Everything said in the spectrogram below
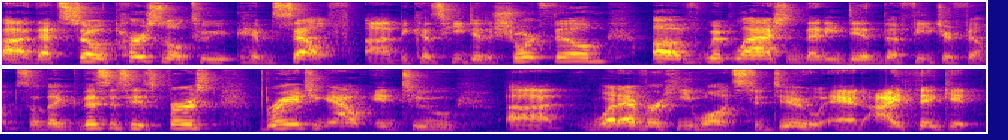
uh, that's so personal to himself uh, because he did a short film of Whiplash and then he did the feature film. So like this is his first branching out into uh, whatever he wants to do, and I think it.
